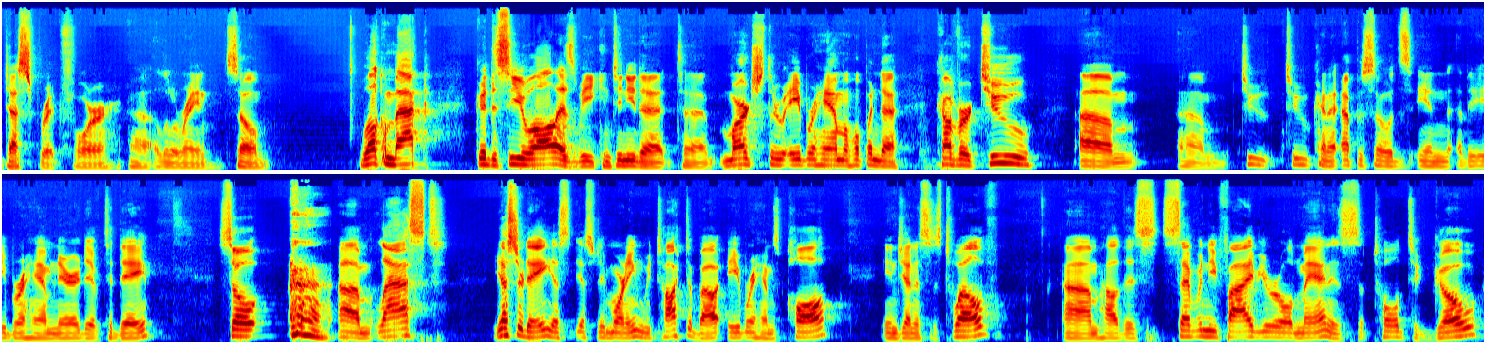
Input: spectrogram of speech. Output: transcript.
desperate for uh, a little rain. So, welcome back. Good to see you all as we continue to, to march through Abraham. I'm hoping to cover two, um, um, two, two kind of episodes in the Abraham narrative today. So, um, last yesterday, yes, yesterday morning, we talked about Abraham's call in Genesis 12 um, how this 75 year old man is told to go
